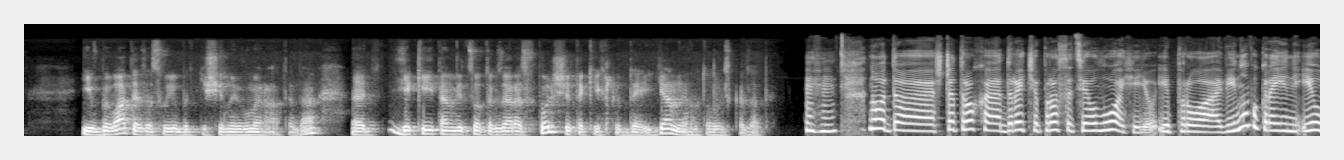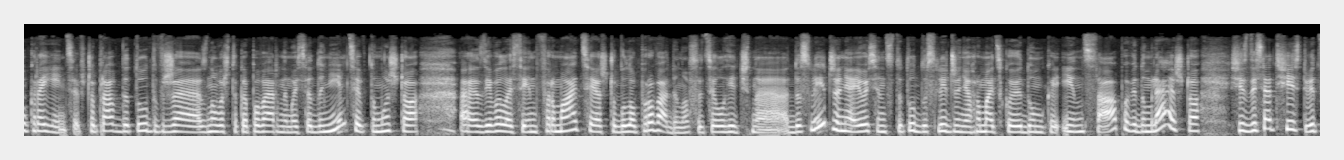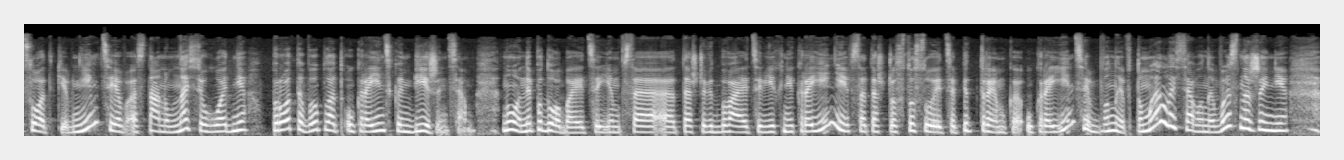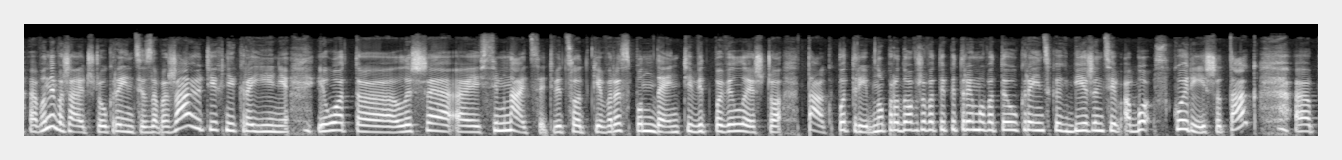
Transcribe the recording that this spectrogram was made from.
І вбивати за свою батьківщину і вмирати. Да? Е, Який там відсоток зараз в Польщі таких людей, я не готовий сказати. Угу. Ну от е, ще трохи до речі про соціологію і про війну в Україні і українців. Щоправда, тут вже знову ж таки повернемося до німців, тому що е, з'явилася інформація, що було проведено соціологічне дослідження. І ось інститут дослідження громадської думки ІНСА повідомляє, що 66% німців станом на сьогодні проти виплат українським біженцям. Ну не подобається їм все е, те, що відбувається в їхній країні, і все те, що стосується підтримки українців. Вони втомилися, вони виснажені. е, Вони вважають, що українці заважають їхній країні. І от е, лише е, 17% респондентів відповіли, що так потрібно продовжувати підтримувати українських біженців, або скоріше так. Е,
